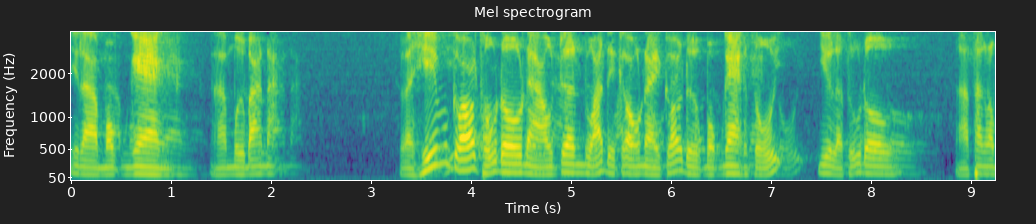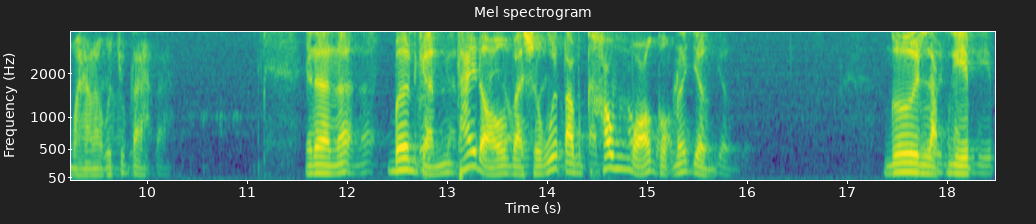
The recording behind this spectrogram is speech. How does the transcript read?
như là một ngàn à, mười ba năm. Và hiếm có thủ đô nào trên quả địa cầu này có được một ngàn tuổi như là thủ đô à, thân long hà nội của chúng ta. Cho nên đó, bên cạnh thái độ và sự quyết tâm không bỏ cuộc nói chừng người lập nghiệp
